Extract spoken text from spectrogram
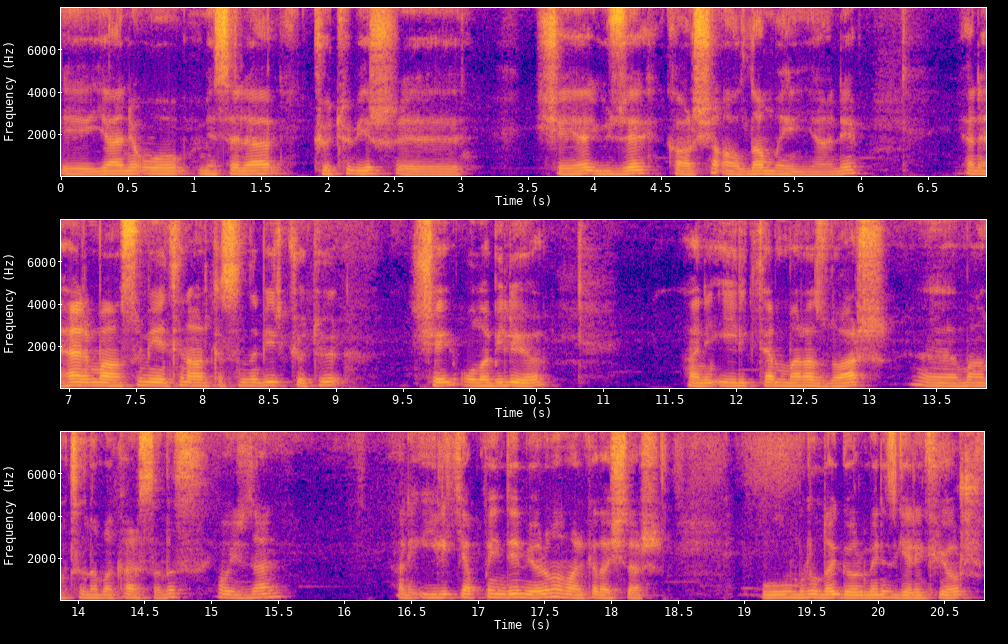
e, yani o mesela kötü bir e, şeye yüze karşı aldanmayın yani. Yani her masumiyetin arkasında bir kötü şey olabiliyor. Hani iyilikten maraz doğar e, mantığına bakarsanız. O yüzden hani iyilik yapmayın demiyorum ama arkadaşlar bu da görmeniz gerekiyor.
